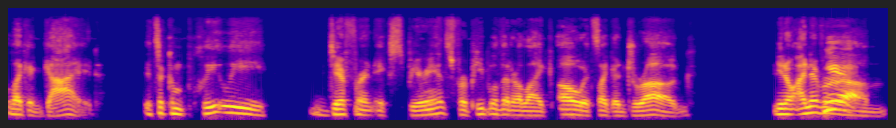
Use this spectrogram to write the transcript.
like a guide it's a completely different experience for people that are like, oh, it's like a drug. You know, I never, Yeah. um,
